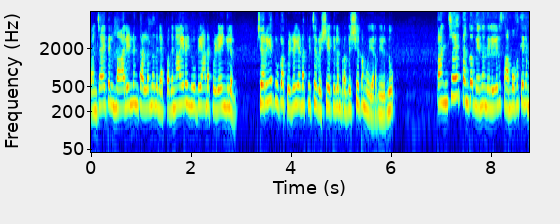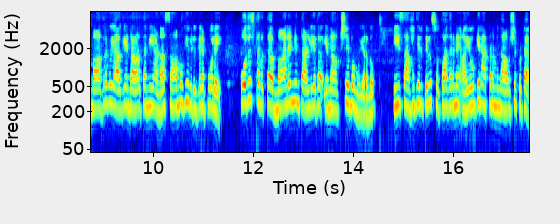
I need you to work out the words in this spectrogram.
പഞ്ചായത്തിൽ മാലിന്യം തള്ളുന്നതിന് പതിനായിരം രൂപയാണ് പിഴയെങ്കിലും ചെറിയ തുക പിഴയടപ്പിച്ച വിഷയത്തിലും പ്രതിഷേധം ഉയർന്നിരുന്നു. പഞ്ചായത്ത് അംഗം എന്ന നിലയിൽ സമൂഹത്തിന് മാതൃകയാകേണ്ട ആൾ തന്നെയാണ് സാമൂഹ്യ വിരുദ്ധരെ പോലെ പൊതുസ്ഥലത്ത് മാലിന്യം തള്ളിയത് എന്ന ആക്ഷേപം ഉയർന്നു. ഈ സാഹചര്യത്തിൽ സുധാകരനെ അയോഗ്യനാക്കണമെന്നാവശ്യപ്പെട്ട്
